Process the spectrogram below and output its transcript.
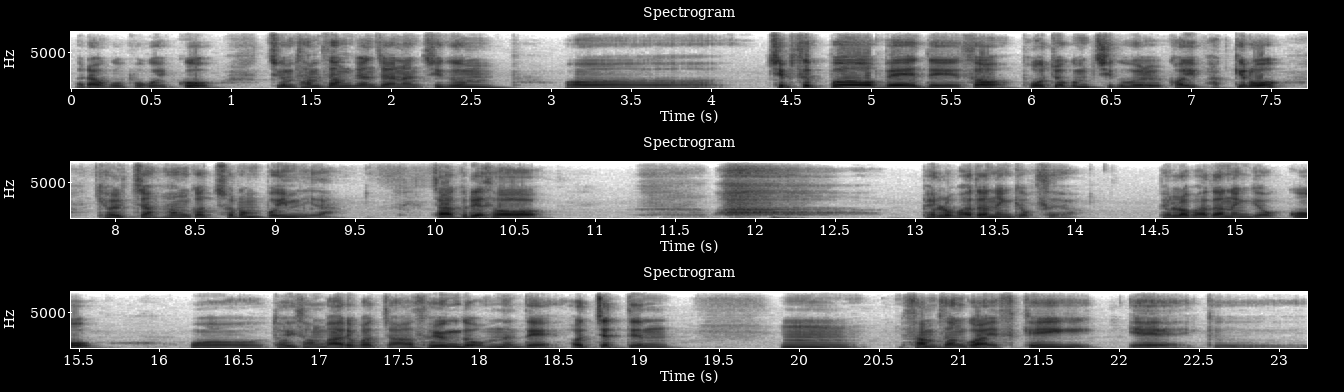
라고 보고 있고 지금 삼성전자는 지금 어, 칩스법에 대해서 보조금 지급을 거의 받기로 결정한 것처럼 보입니다. 자 그래서 별로 받아낸 게 없어요. 별로 받아낸 게 없고 어, 더 이상 말해봤자 소용도 없는데 어쨌든 음, 삼성과 SK 예, 그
